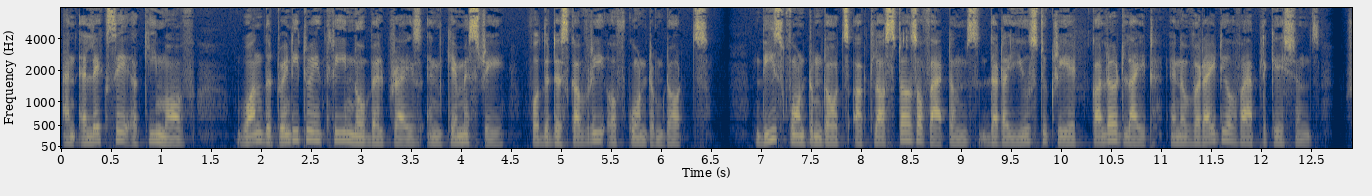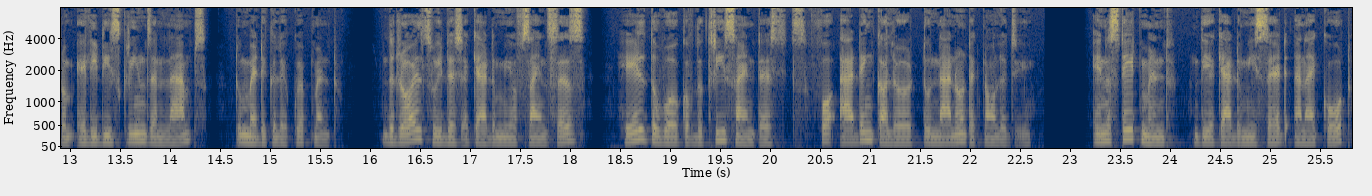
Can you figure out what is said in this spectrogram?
and Alexei Ekimov won the 2023 Nobel Prize in Chemistry for the discovery of quantum dots. These quantum dots are clusters of atoms that are used to create colored light in a variety of applications, from LED screens and lamps to medical equipment. The Royal Swedish Academy of Sciences hailed the work of the three scientists for adding color to nanotechnology. In a statement, the Academy said, and I quote,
